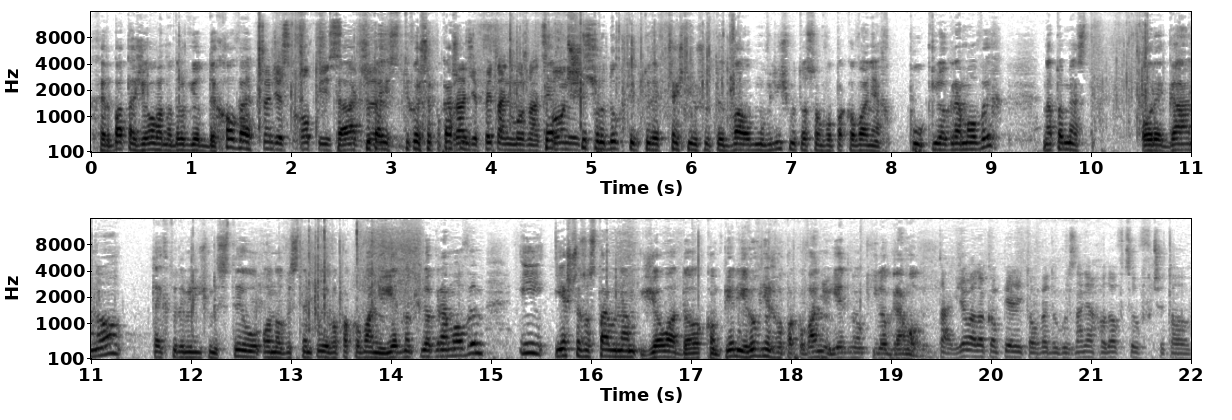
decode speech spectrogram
herbata ziołowa na drogi oddechowe. Wszędzie jest opis. Tak, także tutaj jest, tylko jeszcze w pokażmy. razie pytań można Te dzwonić. trzy produkty, które wcześniej już te dwa omówiliśmy, to są w opakowaniach półkilogramowych. Natomiast oregano, te, które mieliśmy z tyłu, ono występuje w opakowaniu jednokilogramowym i jeszcze zostały nam zioła do kąpieli, również w opakowaniu jednokilogramowym. Tak, zioła do kąpieli to według uznania hodowców, czy to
